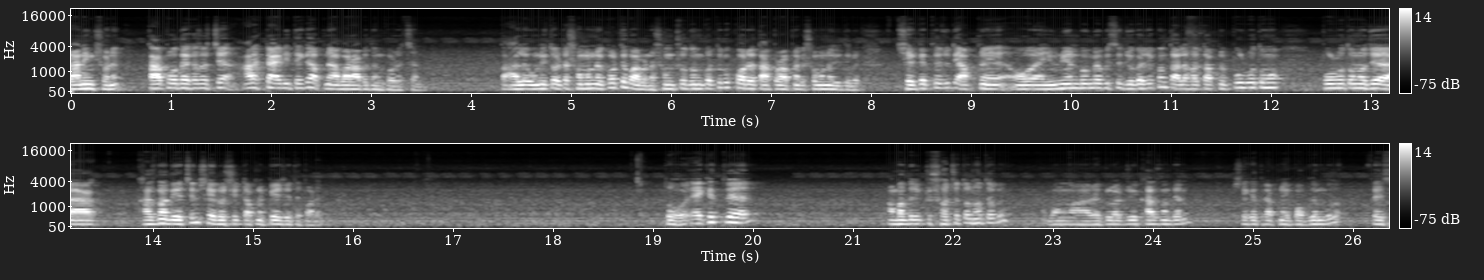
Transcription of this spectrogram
রানিং শোনে, তারপর দেখা যাচ্ছে আরেকটা আইডি থেকে আপনি আবার আবেদন করেছেন। তাহলে উনি তো এটা সমন্বয় করতে পারবে না, সংশোধন করতে হবে করে তারপর আপনাকে সমন্বয় দিতে হবে। সেক্ষেত্রে যদি আপনি ইউনিয়ন ভূমি অফিসে যোগাযোগ করেন, তাহলে হয়তো আপনি পূর্বতম, পূর্বতন যে খাজনা দিয়েছেন, সেই রসিদটা আপনি পেয়ে যেতে পারেন। তো এক্ষেত্রে আমাদের একটু সচেতন হতে হবে এবং রেগুলার যদি খাজনা দেন, সেক্ষেত্রে আপনি এই প্রবলেমগুলো ফেস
